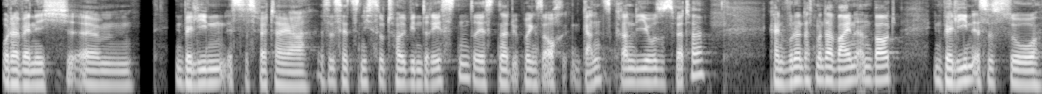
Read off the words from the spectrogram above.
oder wenn ich ähm, in Berlin ist das Wetter ja, es ist jetzt nicht so toll wie in Dresden. Dresden hat übrigens auch ganz grandioses Wetter. Kein Wunder, dass man da Wein anbaut. In Berlin ist es so,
